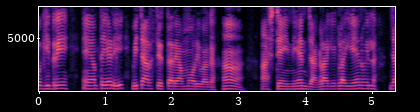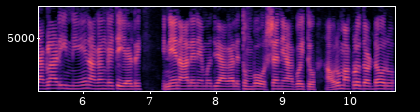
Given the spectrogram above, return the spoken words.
ಹೋಗಿದ್ರಿ ಅಂತ ಹೇಳಿ ವಿಚಾರಿಸ್ತಿರ್ತಾರೆ ಅಮ್ಮವ್ರು ಇವಾಗ. ಹಾ, ಅಷ್ಟೇ ಇನ್ನೇನ್ ಜಗಳ ಗಿಗಳ ಏನೂ ಇಲ್ಲ. ಜಗಳ ಆಡಿ ಇನ್ನೇನ್ ಆಗಂಗೈತೆ ಹೇಳ್ರಿ. ಇನ್ನೇನು ಆಲೇನೇ ಮದುವೆ ಆಗಲ್ಲ, ತುಂಬಾ ವರ್ಷನೇ ಆಗೋಯ್ತು. ಅವರು ಮಕ್ಕಳು ದೊಡ್ಡವರು.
